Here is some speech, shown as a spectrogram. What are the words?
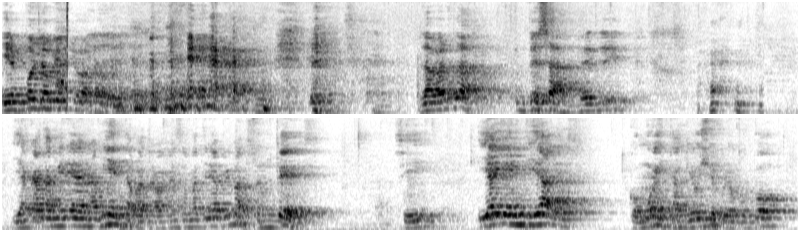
y el pollo Viñolo. La verdad, desastre. Y acá también hay herramientas para trabajar esa materia prima que son ustedes. ¿sí? Y hay entidades como esta que hoy se preocupó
